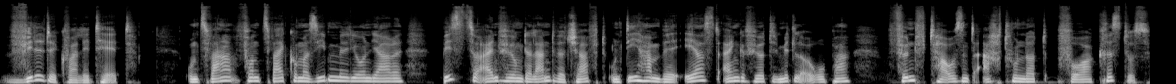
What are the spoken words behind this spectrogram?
wilde Qualität. Und zwar von 2,7 Millionen Jahre bis zur Einführung der Landwirtschaft. Und die haben wir erst eingeführt in Mitteleuropa 5800 vor Christus.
